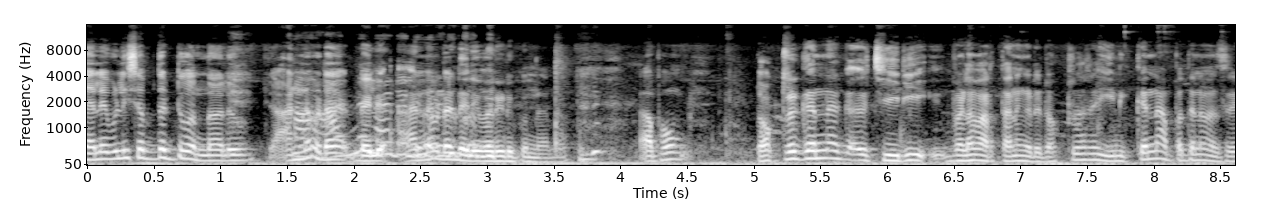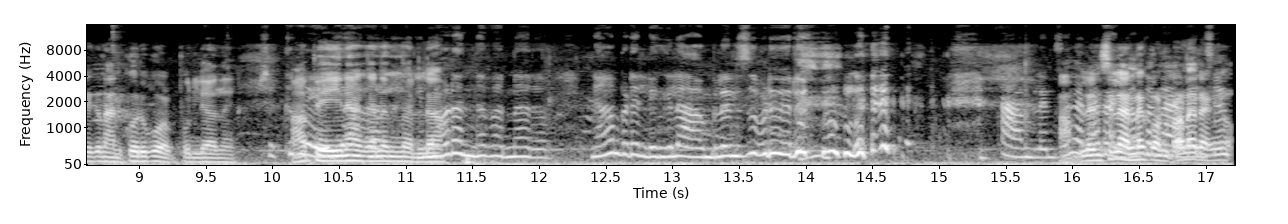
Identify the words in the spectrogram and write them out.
നിലവിളി ശബ്ദം ഇട്ട് വന്നാലും? അന്നവിടെ അന്നവിടെ ഡെലിവറി എടുക്കുന്നതാണ്. അപ്പം ഡോക്ടർക്ക് തന്നെ ചിരി ഇവിടെ വർത്താനം കേട്ടു. ഡോക്ടർ പറയാം എനിക്ക് തന്നെ അപ്പം തന്നെ മനസ്സിലാക്കണം. എനിക്കൊരു കുഴപ്പമില്ലാന്ന്. ആ പെയിൻ അങ്ങനെ ഒന്നുമല്ല എന്താ ഞാൻ ഇവിടെ ഇല്ലെങ്കിൽ ആംബുലൻസ് ഇവിടെ വരും. ആംബുലൻസ് ആംബുലൻസിൽ എന്നെ കൊണ്ടുപോകണ രംഗം.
